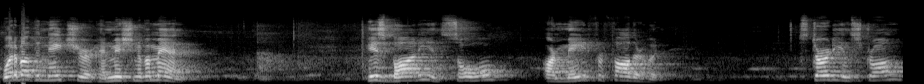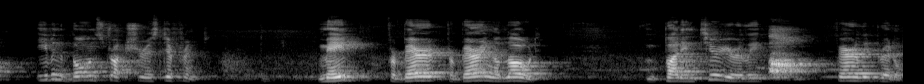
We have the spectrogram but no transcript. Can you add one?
What about the nature and mission of a man? His body and soul are made for fatherhood. Sturdy and strong, even the bone structure is different. Made for, bear, for bearing a load but interiorly fairly brittle.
